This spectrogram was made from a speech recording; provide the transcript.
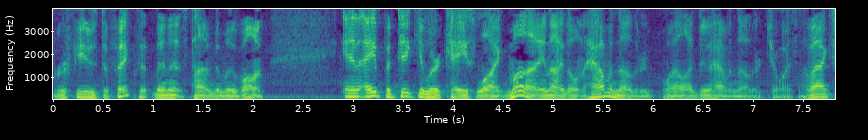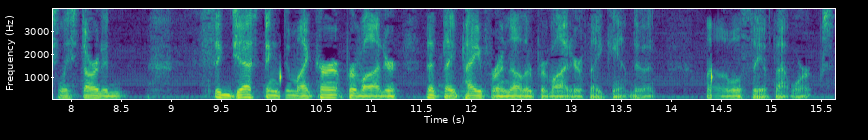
refuse to fix it, then it's time to move on. In a particular case like mine, I don't have another, well, I do have another choice. I've actually started suggesting to my current provider that they pay for another provider if they can't do it. Well, we'll see if that works.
